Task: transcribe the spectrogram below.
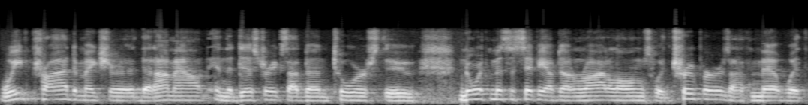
we've tried to make sure that I'm out in the districts. I've done tours through North Mississippi. I've done ride-alongs with troopers. I've met with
